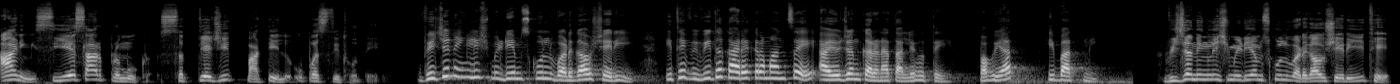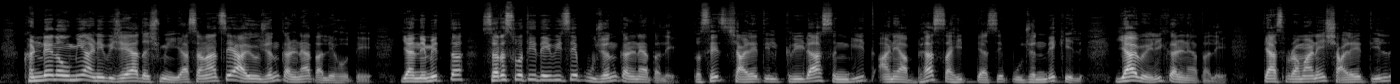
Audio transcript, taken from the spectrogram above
आणि सीएसआर प्रमुख सत्यजित पाटील उपस्थित होते. Vision English medium school Vadgaon Sheri इथे विविध कार्यक्रमांचे आयोजन करण्यात आले होते. पाहुयात ही बातमी. Vision English medium school Vadgaon Sheri इथे खंडेनवमी आणि विजयादशमी या सणाचे आयोजन करण्यात आले होते. या निमित्त सरस्वती देवीचे पूजन करण्यात आले. तसेच शाळेतील क्रीडा संगीत आणि अभ्यास साहित्याचे पूजन देखील यावेळी करण्यात आले. त्याचप्रमाणे शाळेतील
